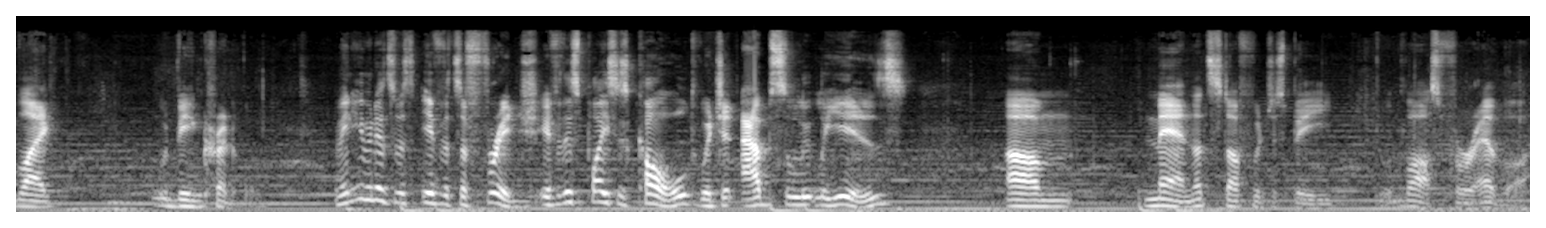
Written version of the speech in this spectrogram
like, would be incredible. I mean, even if it's, if it's a fridge, if this place is cold, which it absolutely is, um, man, that stuff would just be, would last forever.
